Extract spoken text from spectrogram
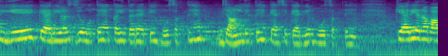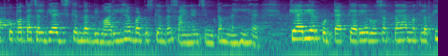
ये कैरियर्स जो होते हैं, कई तरह के हो सकते हैं, जान लेते हैं कैसे कैरियर हो सकते हैं. कैरियर अब आपको पता चल गया है जिसके अंदर बीमारी है बट उसके अंदर साइन एंड सिम्टम नहीं है. कैरियर कॉन्टैक्ट कैरियर हो सकता है मतलब कि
